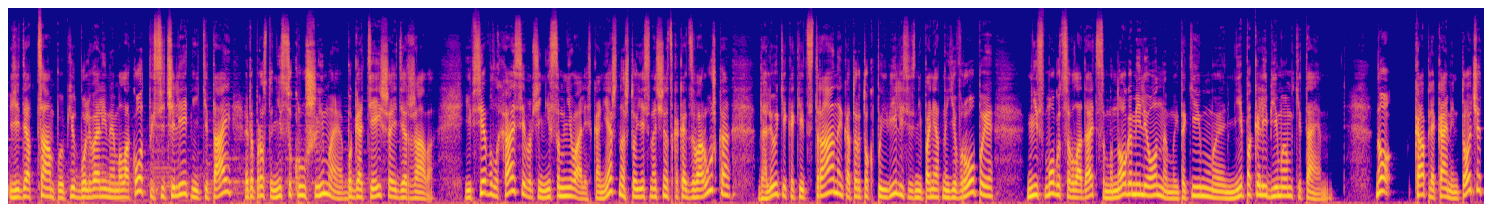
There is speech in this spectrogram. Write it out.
едят цампу и пьют боливалиное молоко, тысячелетний Китай — это просто несокрушимая, богатейшая держава. И все в Лхасе вообще не сомневались, конечно, что если начнется какая-то заварушка, далекие какие-то страны, которые только появились из непонятной Европы, не смогут совладать с многомиллионным и таким э, непоколебимым Китаем. Но капля камень точит,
